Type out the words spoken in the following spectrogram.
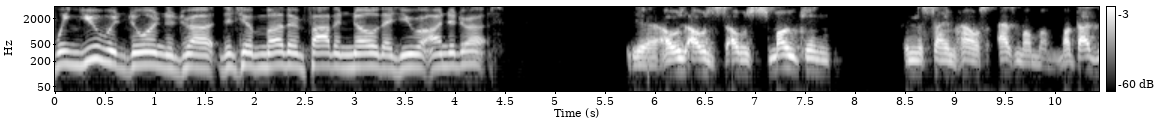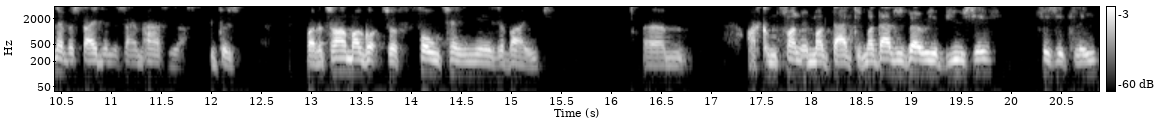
when you were doing the drug, did your mother and father know that you were under drugs? Yeah, I was, I was, I was smoking in the same house as my mum. My dad never stayed in the same house as us because by the time I got to 14 years of age, um, I confronted my dad because my dad was very abusive physically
